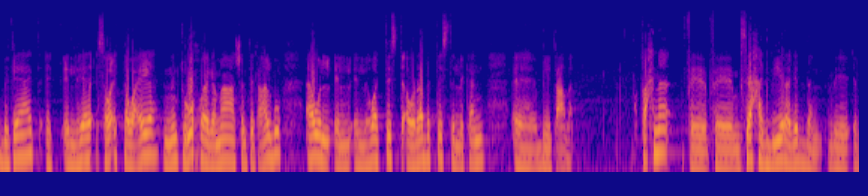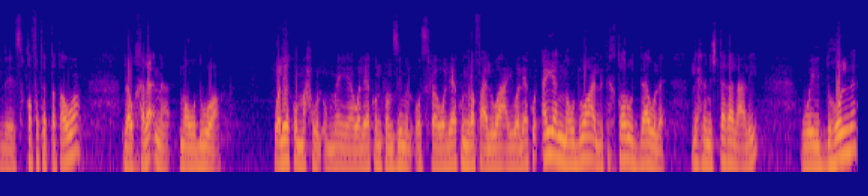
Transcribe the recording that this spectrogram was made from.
بتاعه اللي هي سواء التوعية إن أنتوا روحوا يا جماعة عشان تتعالجوا أو ال- ال- اللي هو ال test أو ال rapid test اللي كان بيتعمل. فاحنا في في مساحة كبيرة جدا لثقافة التطوع لو خلقنا موضوع وليكن محو الأمية وليكن تنظيم الأسرة وليكن رفع الوعي وليكن ايا موضوع اللي تختاره الدولة اللي إحنا نشتغل عليه ويديهولنا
